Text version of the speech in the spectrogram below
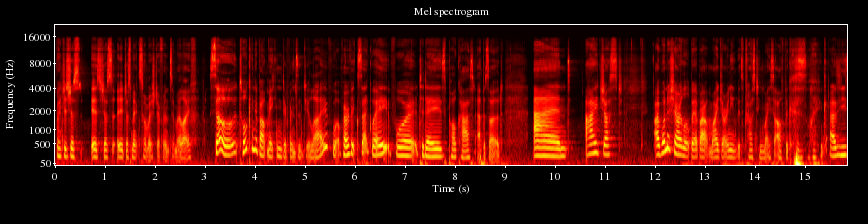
which is just it's just it just makes so much difference in my life. So, talking about making difference into your life, what perfect segue for today's podcast episode. And I just I want to share a little bit about my journey with trusting myself because like as you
